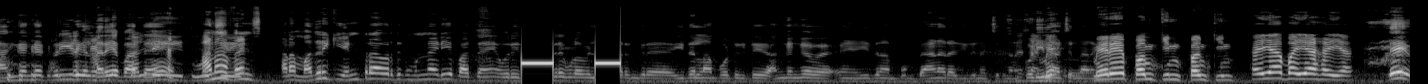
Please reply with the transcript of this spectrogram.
அங்கங்க குறியீடுகள் நிறைய பார்த்தேன். ஆனா ஃப்ரெண்ட்ஸ் ஆனா மதுரைக்கு என்டர் ஆகிறதுக்கு முன்னாடியே பார்த்தேன் ஒரு குலவில்ங்கிற இதெல்லாம் போட்டுக்கிட்டு அங்கங்க இதெல்லாம் பேனர் அது இதுன்னு வச்சிருந்தாங்க கொடியெல்லாம் வச்சிருந்தாங்க மேரே பம்கின் பம்கின் ஹையா பையா ஹையா. டேய்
